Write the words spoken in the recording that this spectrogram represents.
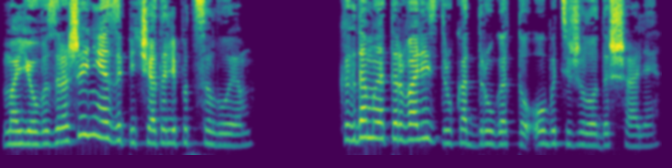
Мое возражение запечатали поцелуем. Когда мы оторвались друг от друга, то оба тяжело дышали.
